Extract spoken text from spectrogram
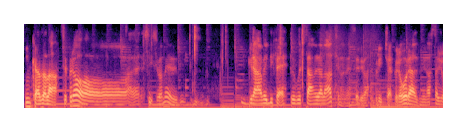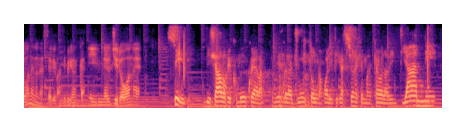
in casa Lazio, però eh, sì, secondo me il grave difetto quest'anno della Lazio non essere arrivati prima, cioè per ora nella stagione non essere arrivati prima in, nel girone. Sì, diciamo che comunque ha comunque raggiunto una qualificazione che mancava da 20 anni,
